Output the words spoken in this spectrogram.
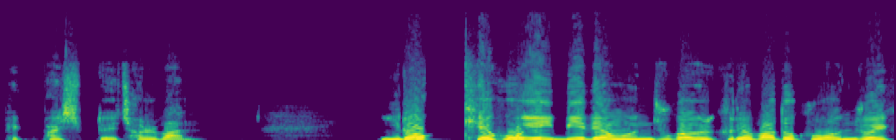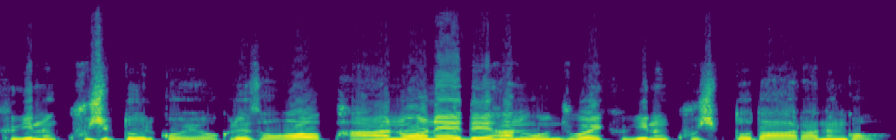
180도의 절반. 이렇게 호 AB에 대한 원주각을 그려봐도 그 원주각의 크기는 90도일 거예요. 그래서 반원에 대한 원주각의 크기는 90도다라는 거.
